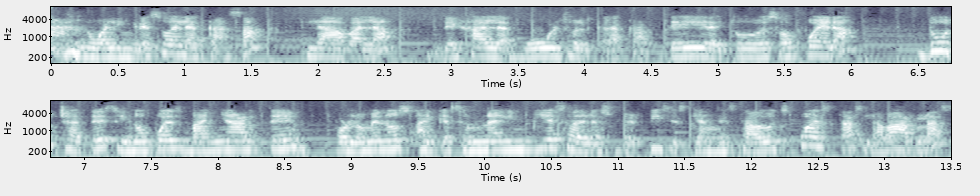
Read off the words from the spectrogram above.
o al ingreso de la casa, lávala, deja el bolso, la cartera y todo eso afuera. Dúchate, si no puedes bañarte, por lo menos hay que hacer una limpieza de las superficies que han estado expuestas, lavarlas.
